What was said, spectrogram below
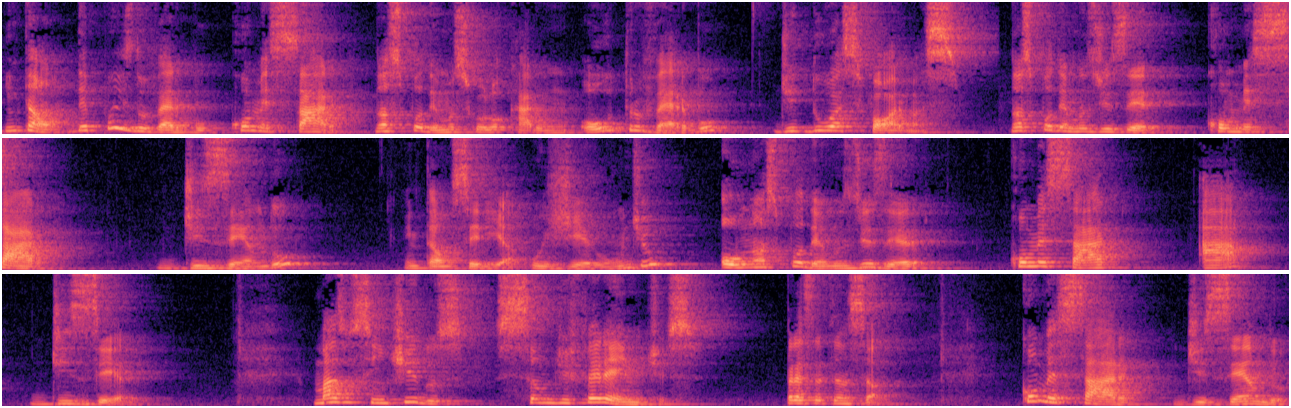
Então, depois do verbo começar, nós podemos colocar um outro verbo de duas formas. Nós podemos dizer começar dizendo, então seria o gerúndio, ou nós podemos dizer começar a dizer. Mas os sentidos são diferentes. Presta atenção. Começar dizendo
